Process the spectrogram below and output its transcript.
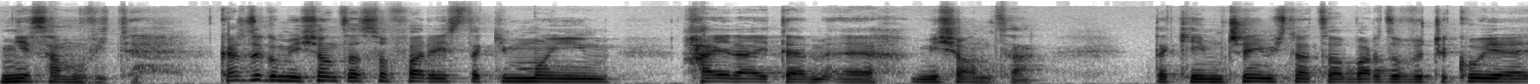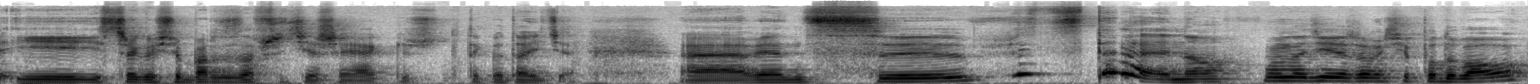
niesamowity. Każdego miesiąca Sofar jest takim moim highlightem e, miesiąca. Takim czymś, na co bardzo wyczekuję i, i z czego się bardzo zawsze cieszę, jak już do tego dojdzie. E, więc, y, więc tyle, no. Mam nadzieję, że Wam się podobało.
